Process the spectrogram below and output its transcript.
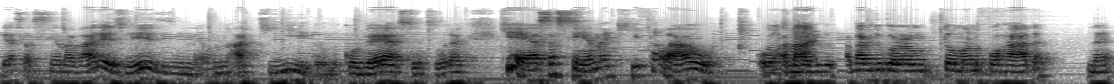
dessa cena várias vezes né, aqui, no, no Converso, né, que é essa cena que tá lá o, o a, nave do, a nave do Goron tomando porrada, né?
